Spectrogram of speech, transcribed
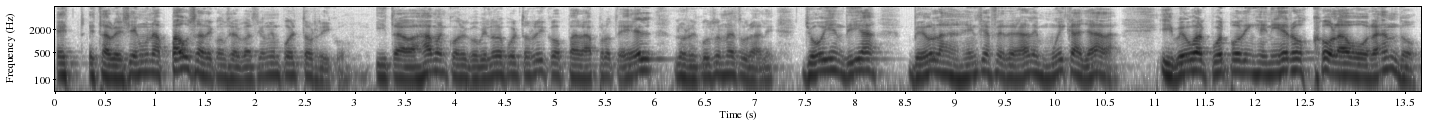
establecían una pausa de conservación en Puerto Rico y trabajaban con el gobierno de Puerto Rico para proteger los recursos naturales. Yo hoy en día veo las agencias federales muy calladas y veo al cuerpo de ingenieros colaborando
